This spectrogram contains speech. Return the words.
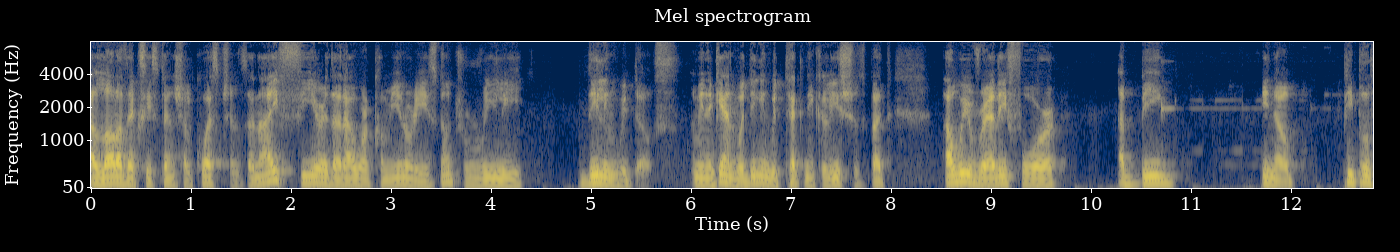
a lot of existential questions, and I fear that our community is not really dealing with those. I mean, again, we're dealing with technical issues, but are we ready for a big, you know, people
